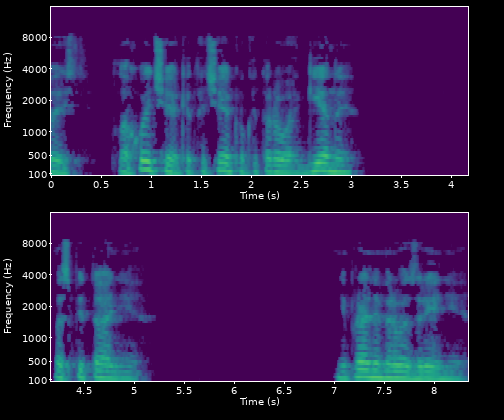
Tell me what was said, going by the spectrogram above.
То есть плохой человек – это человек, у которого гены, воспитание, неправильное мировоззрение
